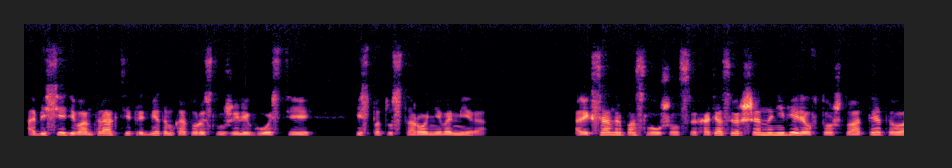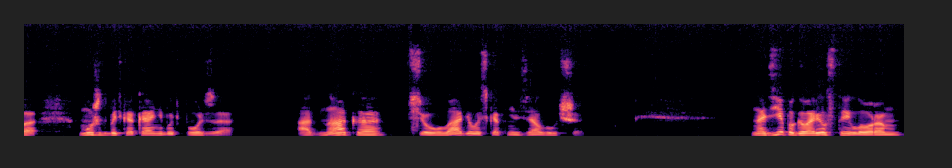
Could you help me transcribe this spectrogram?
о беседе в антракте, предметом которой служили гости из потустороннего мира. Александр послушался, хотя совершенно не верил в то, что от этого может быть какая-нибудь польза. Однако все уладилось как нельзя лучше. Надье поговорил с Тейлором,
